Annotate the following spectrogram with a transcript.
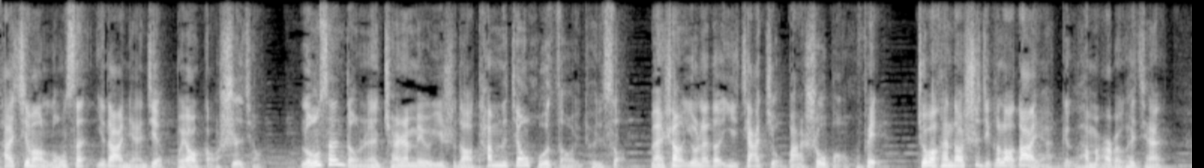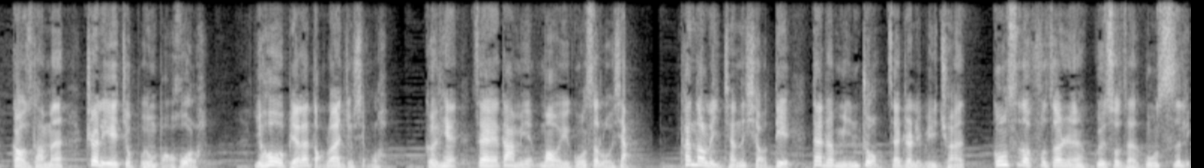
他希望龙三一大年纪不要搞事情。龙三等人全然没有意识到他们的江湖早已褪色。晚上又来到一家酒吧收保护费。酒保看到十几个老大爷，给了他们二百块钱，告诉他们这里就不用保护了，以后别来捣乱就行了。隔天，在大民贸易公司楼下，看到了以前的小弟带着民众在这里维权，公司的负责人龟缩在公司里，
